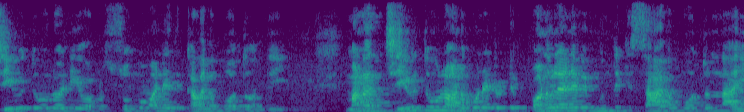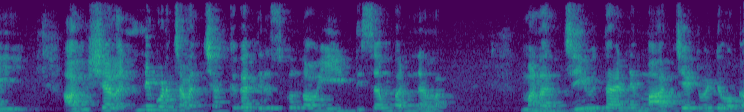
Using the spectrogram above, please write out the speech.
జీవితంలోని ఒక శుభం అనేది కలగబోతోంది. మన జీవితంలో అనుకునేటువంటి పనులు అనేవి ముందుకి సాగబోతున్నాయి. ఆ విషయాలన్నీ కూడా చాలా చక్కగా తెలుసుకుందాం ఈ డిసెంబర్ నెల. మన జీవితాన్ని మార్చేటువంటి ఒక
